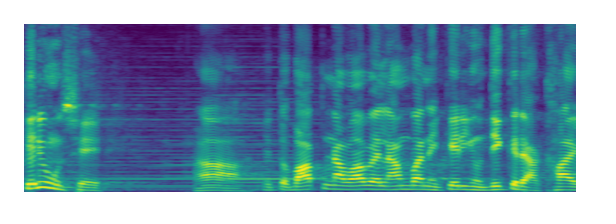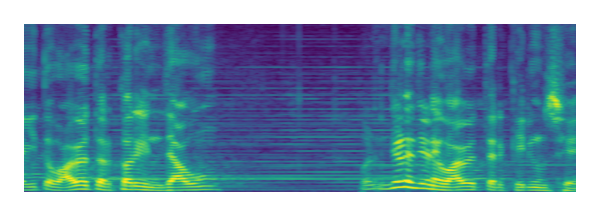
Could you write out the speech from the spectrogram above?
કર્યું છે, હા, એ તો બાપના વાવેલ આંબાને કર્યું દીકરા ખાય, એ તો વાવેતર કરીને જાવું પણ જેણે જેણે વાવેતર કર્યું છે,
